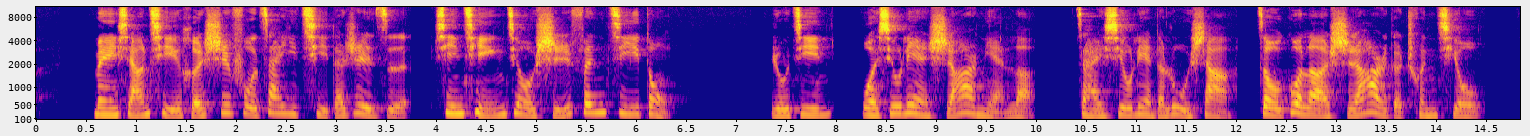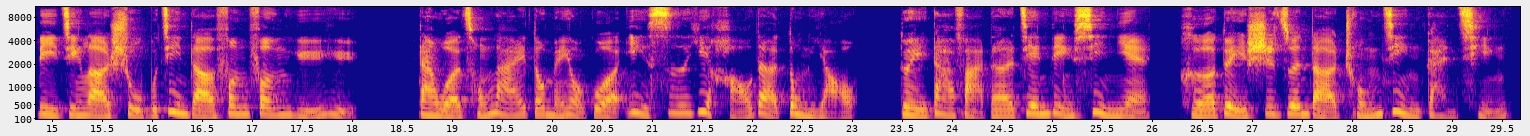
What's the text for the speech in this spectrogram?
每想起和师傅在一起的日子，心情就十分激动。如今我修炼十二年了，在修炼的路上走过了十二个春秋，历经了数不尽的风风雨雨，但我从来都没有过一丝一毫的动摇，对大法的坚定信念。和对师尊的崇敬感情，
